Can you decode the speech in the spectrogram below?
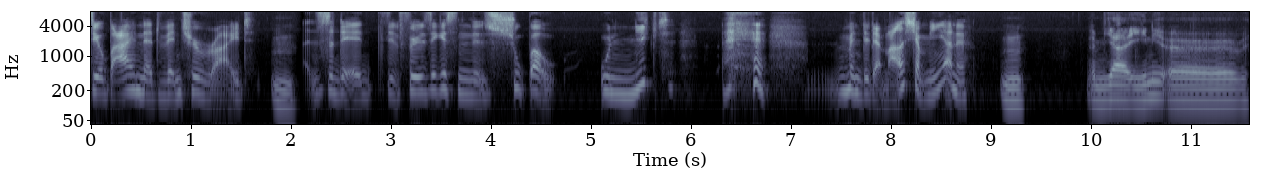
Det er jo bare en adventure ride. Mm. Så det, det føles ikke sådan super unikt, men det er da meget charmerende. Mm. Jamen, jeg er enig. Øh,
